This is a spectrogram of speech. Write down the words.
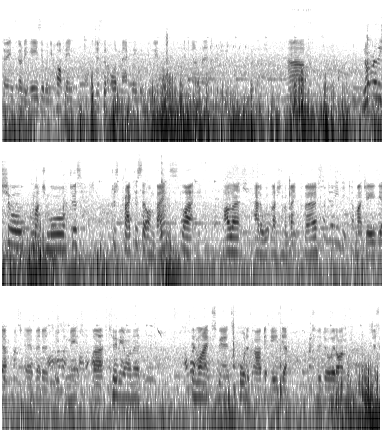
two, it's going to be easier when you hop in, it's just going to automatically whip you in, and you're going to land a pretty good. Um, not really sure much more, just just practice it on banks. Like, I learnt how to whiplash on the bank first, much easier, much better to commit, but to be honest, in my experience, quarters are a bit easier to do it on, just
